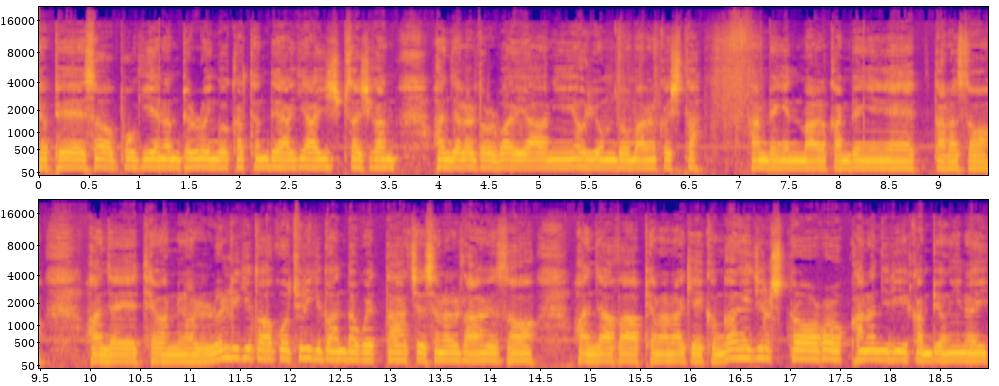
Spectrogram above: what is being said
옆에서 보기에는 별로인 것 같은데 하기야 24시간 환자를 돌봐야 하니 어려움도 많을 것이다. 간병인 말 간병인에 따라서 환자의 퇴원을 늘리기도 하고 줄이기도 한다고 했다. 최선을 다해서 환자가 편안하게 건강해질 수 있도록 하는 일이 간병인의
